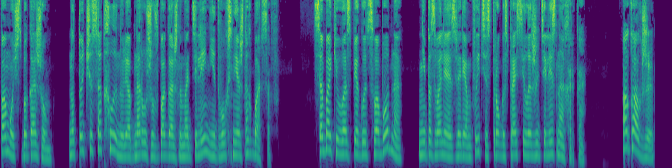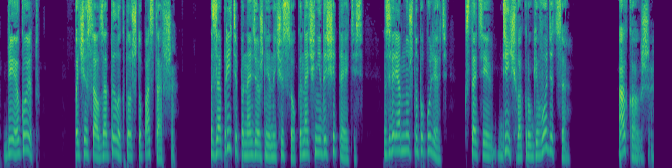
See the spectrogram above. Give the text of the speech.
помочь с багажом, но тотчас отхлынули, обнаружив в багажном отделении двух снежных барсов. «Собаки у вас бегают свободно?» Не позволяя зверям выйти, строго спросила жителей знахарка. «А как же, бегают?» Почесал затылок тот, что постарше. «Заприте понадежнее на часок, иначе не досчитаетесь. Зверям нужно погулять. Кстати, дичь в округе водится?» «А как же?»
